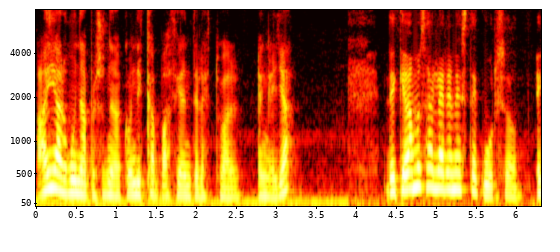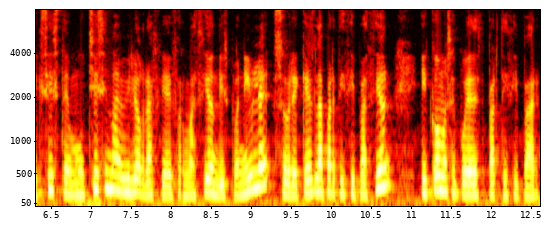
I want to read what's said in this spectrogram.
¿Hay alguna persona con discapacidad intelectual en ella? ¿De qué vamos a hablar en este curso? Existe muchísima bibliografía y formación disponible sobre qué es la participación y cómo se puede participar,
